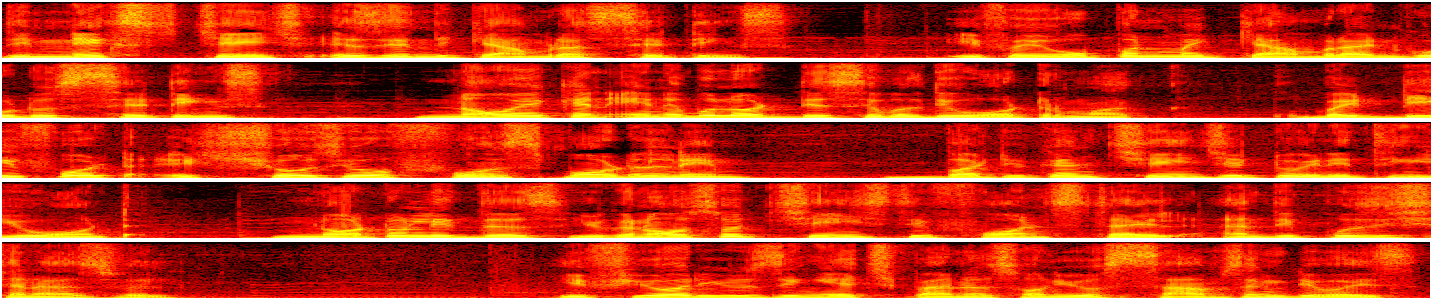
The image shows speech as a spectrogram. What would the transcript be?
The next change is in the camera settings. If I open my camera and go to settings, now I can enable or disable the watermark. By default, it shows your phone's model name, but you can change it to anything you want. Not only this, you can also change the font style and the position as well. If you are using Edge panels on your Samsung device,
